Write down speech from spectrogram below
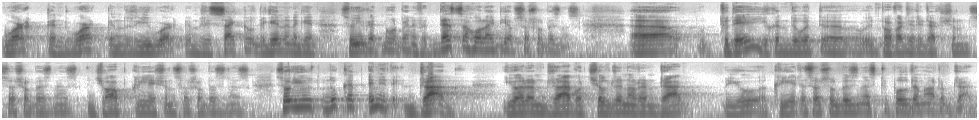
work and work and rework and recycled again and again, so you get more benefit. That's the whole idea of social business. Uh, today, you can do it uh, in poverty reduction, social business, job creation, social business. So you look at anything, drug. You are on drug, or children are on drug. You create a social business to pull them out of drug.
